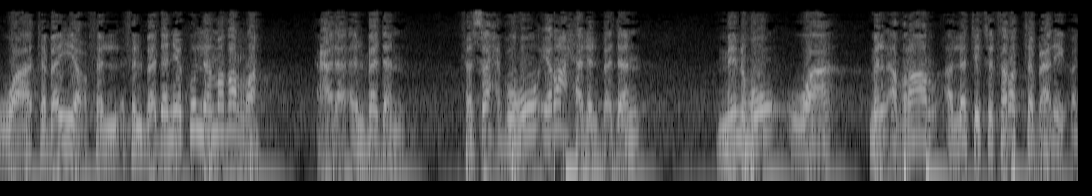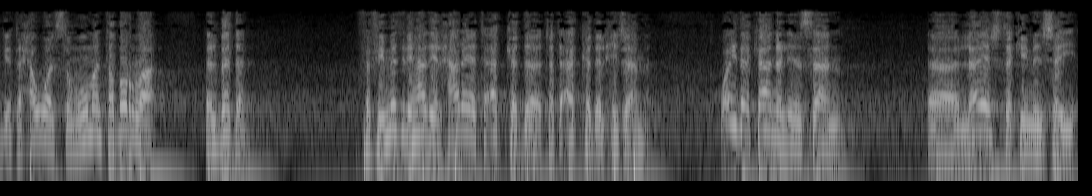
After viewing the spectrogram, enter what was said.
وتبيغ في البدن يكون له مضرة على البدن فسحبه إراحة للبدن منه ومن الأضرار التي تترتب عليه قد يتحول سموما تضر البدن. ففي مثل هذه الحالة يتأكد تتأكد الحجامة. وإذا كان الإنسان آه، لا يشتكي من شيء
